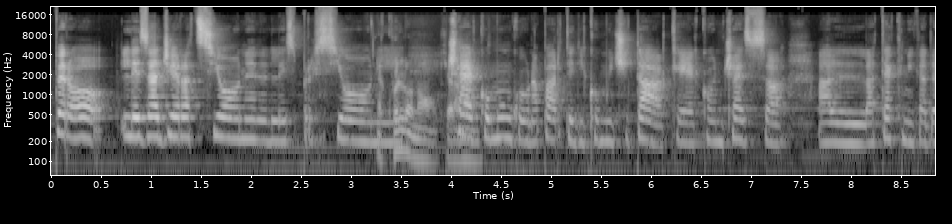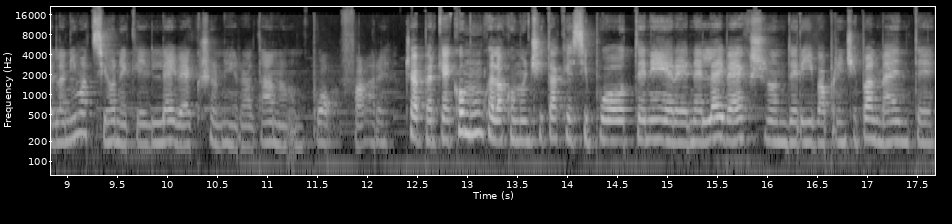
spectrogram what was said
però l'esagerazione nelle espressioni, E quello no, c'è comunque una parte di comicità che è concessa alla tecnica dell'animazione che il live action in realtà non può fare. Cioè perché comunque la comicità che si può ottenere nel live action deriva principalmente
